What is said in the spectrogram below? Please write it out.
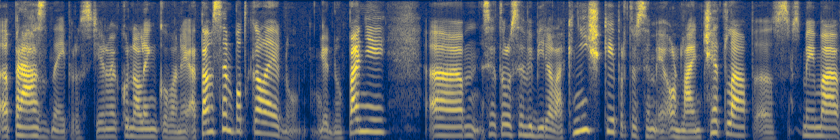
uh, prázdnej prostě, no jako nalinkovaný. A tam jsem potkala jednu, jednu paní, uh, se kterou jsem vybírala knížky, protože jsem i online četla uh, s mýma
